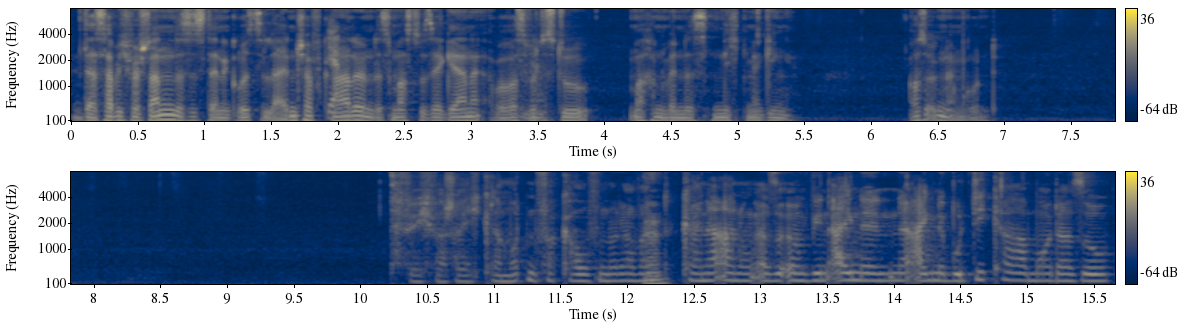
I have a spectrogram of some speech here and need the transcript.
das habe ich verstanden, das ist deine größte Leidenschaft Ja. gerade und das machst du sehr gerne. Aber was Ja. würdest du machen, wenn das nicht mehr ginge? Aus irgendeinem Grund. Da würde ich wahrscheinlich Klamotten verkaufen oder was. Ja. Keine Ahnung. Also irgendwie eine eigene, eine eigene Boutique haben oder so.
